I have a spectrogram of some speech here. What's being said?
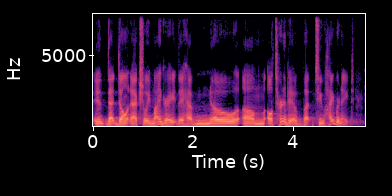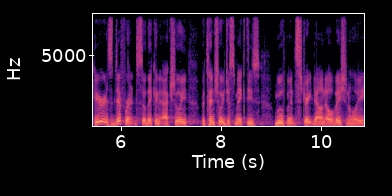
in, that don't actually migrate, they have no um, alternative but to hibernate. Here it's different, so they can actually potentially just make these movements straight down elevationally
